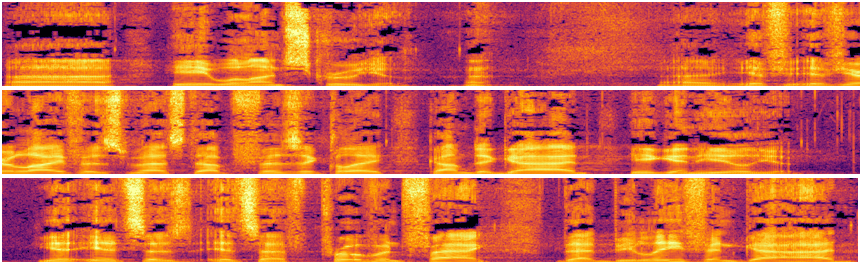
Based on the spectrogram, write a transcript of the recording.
Uh, he will unscrew you. uh, if, if your life is messed up physically, come to God. He can heal you. It's a, it's a proven fact that belief in God,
